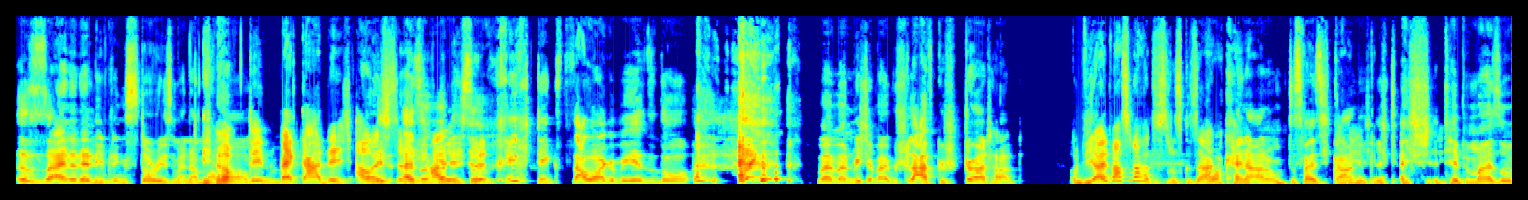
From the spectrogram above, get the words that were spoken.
Das ist eine der Lieblingsstories meiner Ich Mama. hab den Wecker nicht Ist also wirklich so ausgeschaltet. richtig sauer gewesen, so. weil man mich in meinem Schlaf gestört hat. Und wie alt warst du da? Hattest du das gesagt? Boah, keine Ahnung, das weiß ich Ah, gar nee, nicht. okay. Ich, ich tippe mal so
